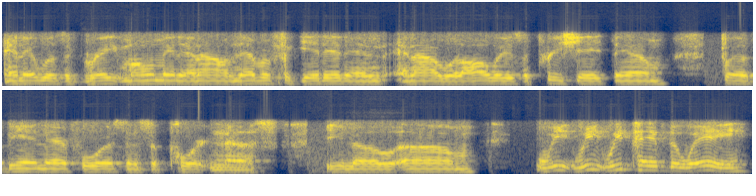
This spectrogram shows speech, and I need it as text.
and it was a great moment. And I'll never forget it. And and I would always appreciate them for being there for us and supporting us. You know, um, we we we paved the way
